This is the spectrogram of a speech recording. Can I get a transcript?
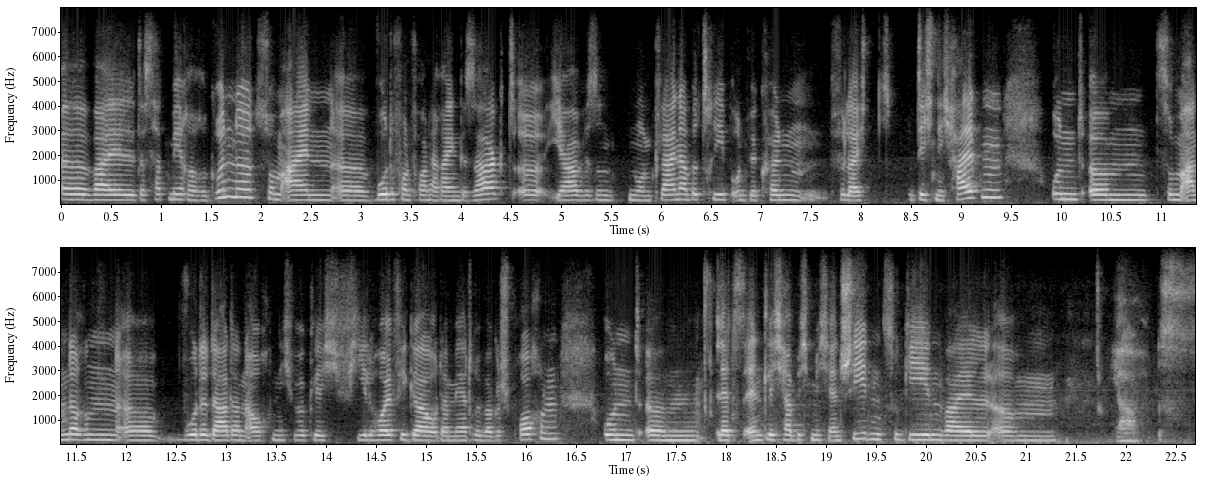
äh, weil das hat mehrere Gründe. Zum einen äh, wurde von vornherein gesagt, äh, ja, wir sind nur ein kleiner Betrieb und wir können vielleicht dich nicht halten. Und ähm, zum anderen äh, wurde da dann auch nicht wirklich viel häufiger oder mehr drüber gesprochen. Und ähm, letztendlich habe ich mich entschieden zu gehen, weil ähm, ja, es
